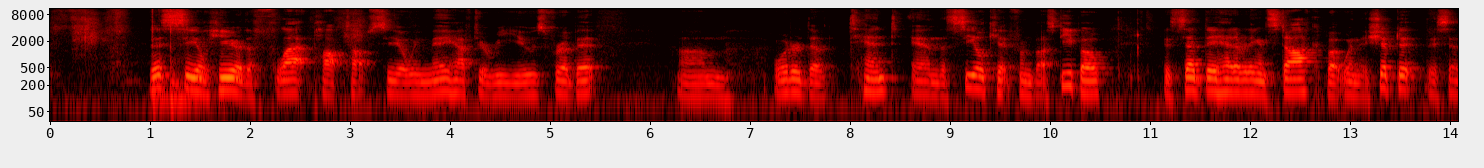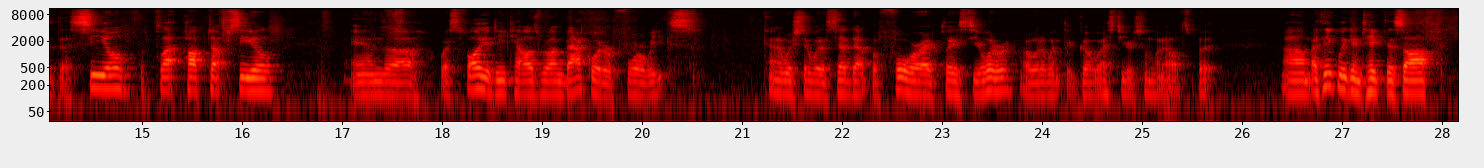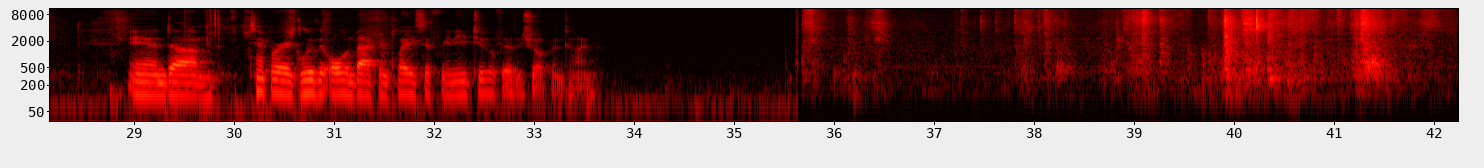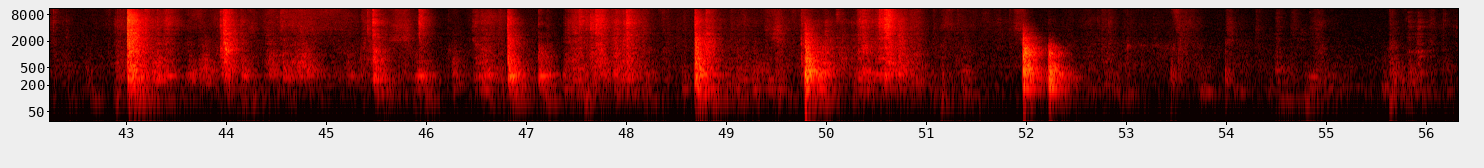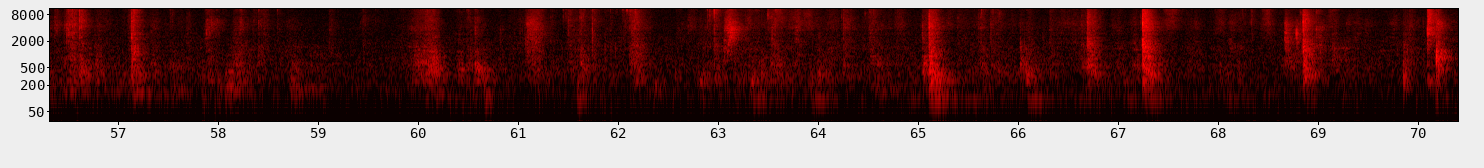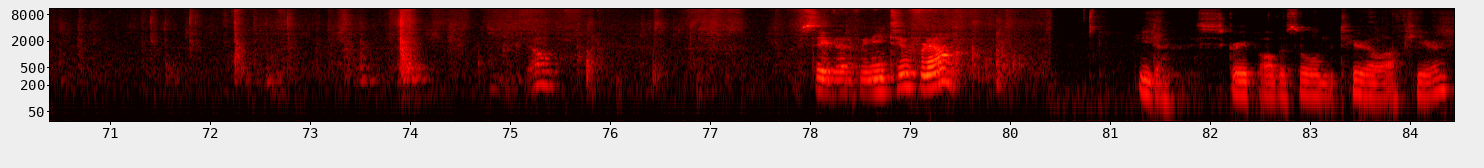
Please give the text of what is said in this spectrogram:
This seal here, the flat pop top seal, we may have to reuse for a bit. Um, ordered the tent and the seal kit from Bus Depot. They said they had everything in stock, but when they shipped it, they said the seal, the flat pop top seal, and the Westfalia decals were on back order four weeks. Kind of wish they would have said that before I placed the order. I would have went to GoWesty or someone else, but um, I think we can take this off and um, temporarily glue the old one back in place if we need to, if it doesn't show up in time. Save that if we need to for now. Need to scrape all this old material off here.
